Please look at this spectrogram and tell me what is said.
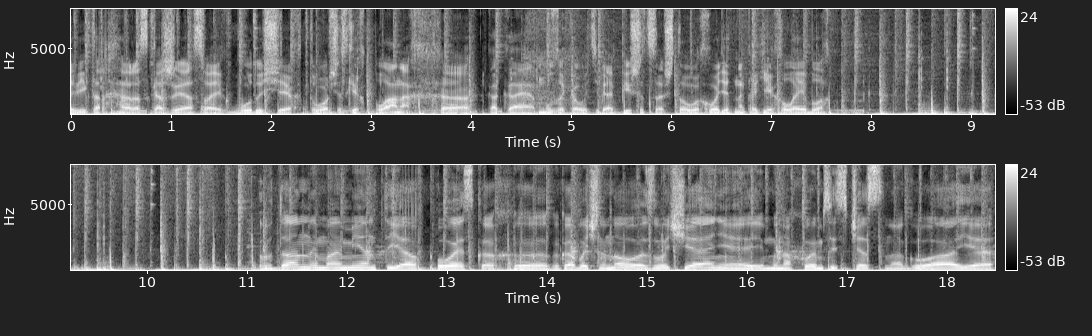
Виктор, расскажи о своих будущих творческих планах. Какая музыка у тебя пишется, что выходит на каких лейблах? В данный момент я в поисках, э, как обычно, нового звучания, и мы находимся сейчас на Гуа. Я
